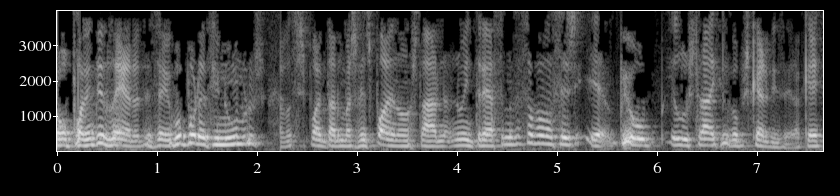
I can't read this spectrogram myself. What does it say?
ou podem ter zero, atenção, eu vou pôr assim números, vocês podem estar numas redes, podem não estar, não interessa, mas é só para vocês, é, para eu ilustrar aquilo que eu vos quero dizer, ok?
